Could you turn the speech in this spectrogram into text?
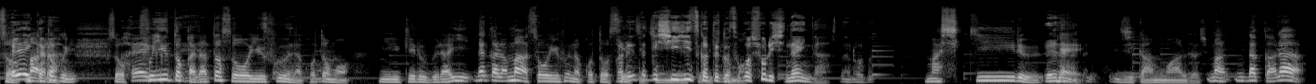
そう、まあ特に、そう、冬とかだとそういうふうなことも見受けるぐらい、だからまあそういうふうなことをあれだけ CG 使ってるとそこ処理しないんだ。なるほど。まあ、仕切るね、時間もあるだし。まあ、だから、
